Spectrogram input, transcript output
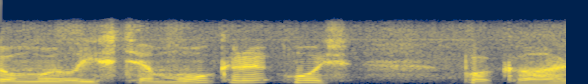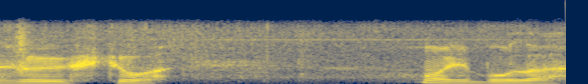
Тому листя мокре, ось показую, що ось була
